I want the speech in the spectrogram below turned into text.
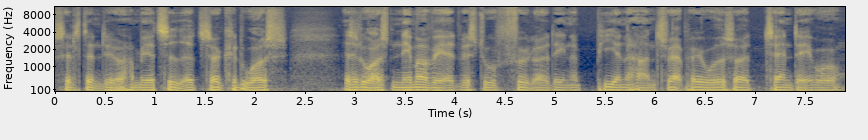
selvstændig og har mere tid, at så kan du også, altså du er også nemmere ved, at hvis du føler, at en af pigerne har en svær periode, så at tage en dag, hvor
